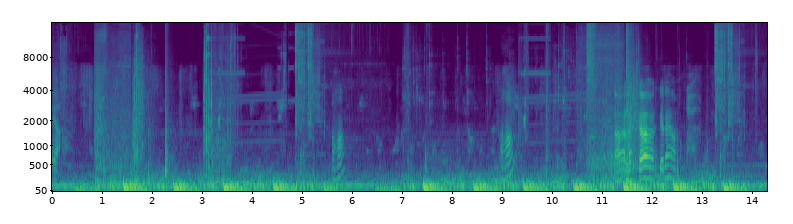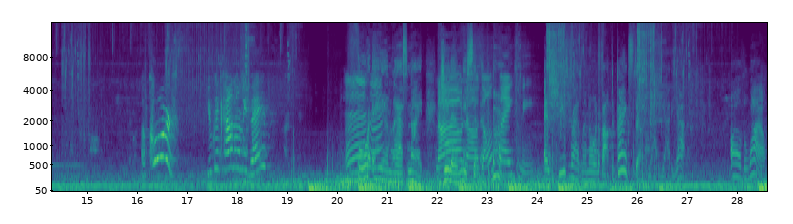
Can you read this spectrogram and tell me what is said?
Yeah. Alright. Get out. Of course! You can count on me, babe. 4 a.m. last night, No, Gina and me no, sitting at the don't bar. thank me. And she's rattling on about the bank stuff, yada, yada, yada. All the while,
